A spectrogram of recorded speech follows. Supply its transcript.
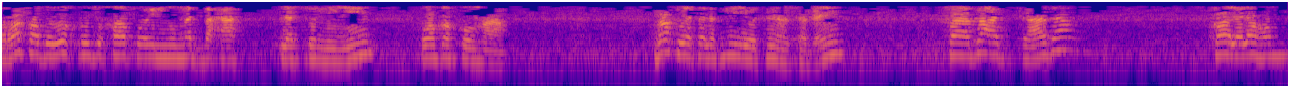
رفضوا يخرجوا خافوا إنه مذبحة للسنيين وبقوا معه. بقي 372 فبعد هذا قال لهم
